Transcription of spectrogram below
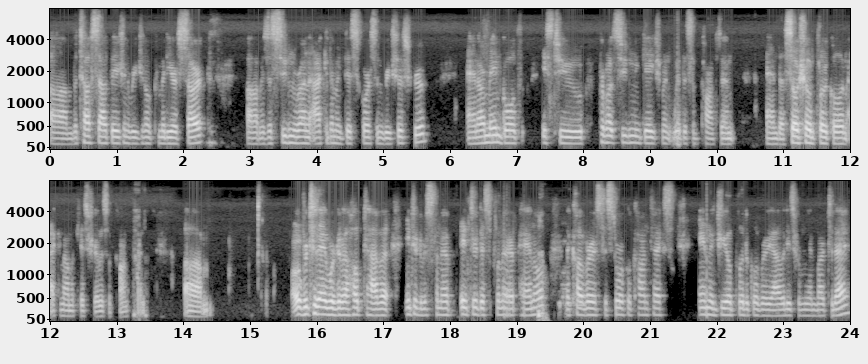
Um, the Tufts South Asian Regional Committee or SARC um, is a student run academic discourse and research group. And our main goal is to promote student engagement with the subcontinent and the social and political and economic history of the subcontinent. Um, over today, we're going to hope to have an interdisciplinary, interdisciplinary panel that covers historical context and the geopolitical realities from Myanmar today.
